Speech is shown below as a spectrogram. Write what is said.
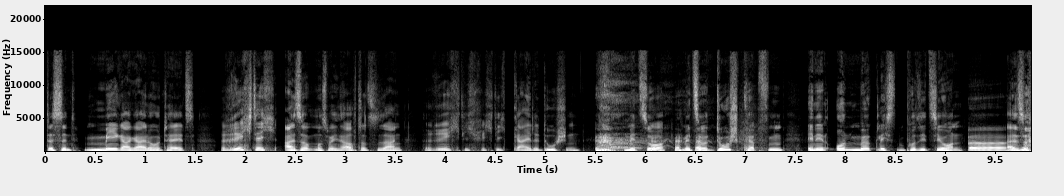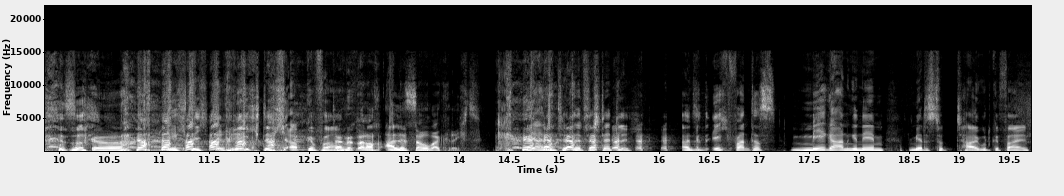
das sind mega geile Hotels. Richtig, also muss man auch dazu sagen, richtig, richtig geile Duschen mit so, mit so Duschköpfen in den unmöglichsten Positionen. Äh, Also so richtig, richtig abgefahren. damit man auch alles sauber kriegt. Ja, natürlich, selbstverständlich. Also ich fand das mega angenehm. Mir hat es total gut gefallen.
